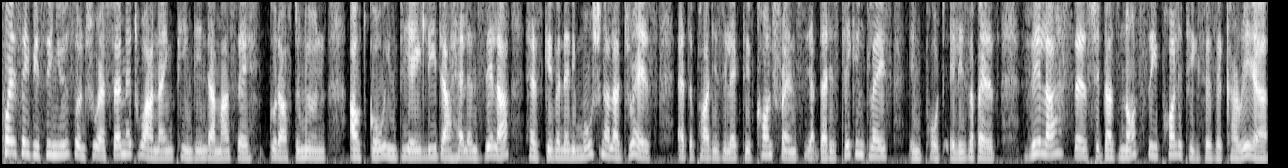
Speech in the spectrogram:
For SABC News on True FM at 1, I'm Pindi Ndamase. Good afternoon. Outgoing DA leader Helen Zille has given an emotional address at the party's elective conference that is taking place in Port Elizabeth. Zille says she does not see politics as a career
